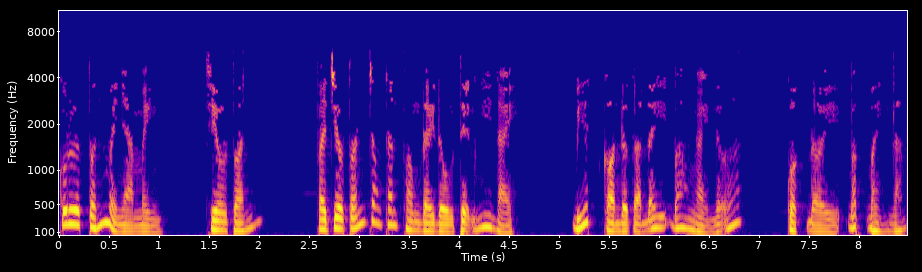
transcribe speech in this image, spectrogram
Cô đưa Tuấn về nhà mình, Triều Tuấn. Phải Triều Tuấn trong căn phòng đầy đủ tiện nghi này. Biết còn được ở đây bao ngày nữa, cuộc đời bấp bênh lắm.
